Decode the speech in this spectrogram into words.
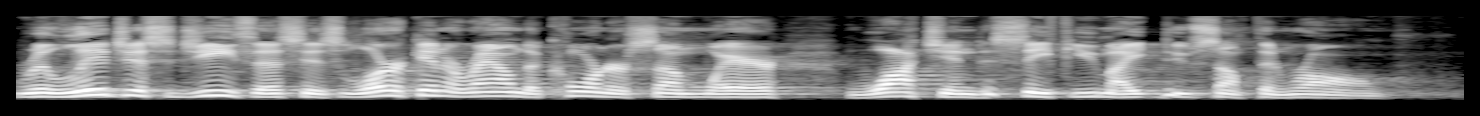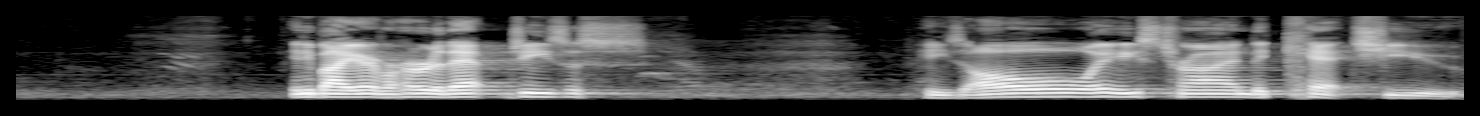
Religious Jesus is lurking around a corner somewhere watching to see if you might do something wrong. Anybody ever heard of that Jesus? He's always trying to catch you.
